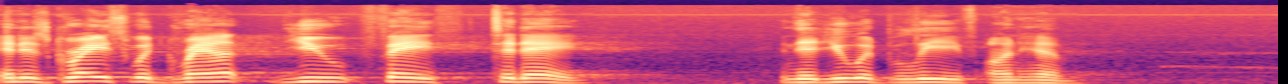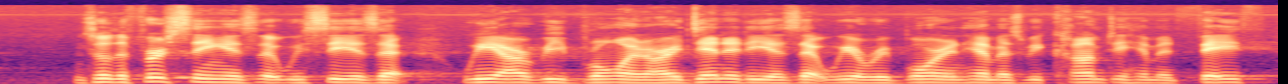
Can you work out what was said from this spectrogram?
and His grace, would grant you faith today, and that you would believe on Him. And so the first thing is that we see is that we are reborn. Our identity is that we are reborn in Him as we come to Him in faith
